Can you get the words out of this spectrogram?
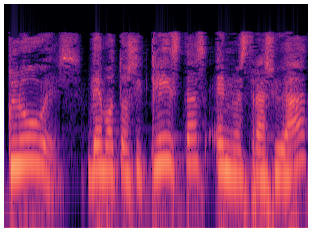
clubes de motociclistas en nuestra ciudad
